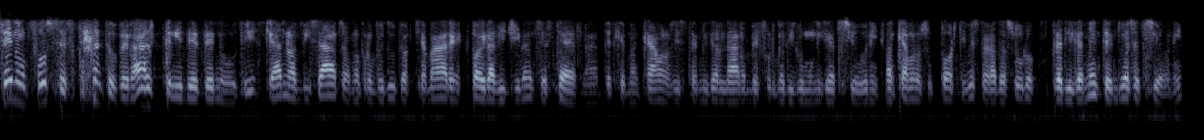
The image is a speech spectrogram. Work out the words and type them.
Se non fosse stato per altri detenuti che hanno avvisato, hanno provveduto a chiamare poi la vigilanza esterna perché mancavano sistemi di allarme, forme di comunicazioni, mancavano supporti, questo era da solo praticamente in due sezioni,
